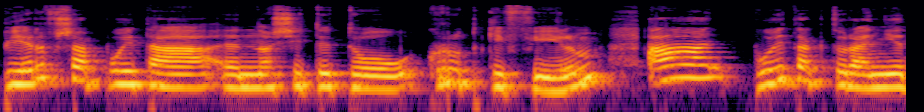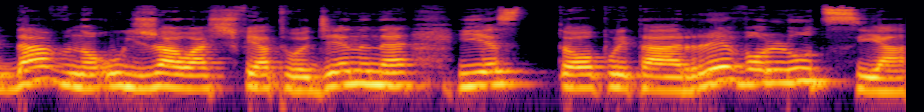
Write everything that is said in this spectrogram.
Pierwsza płyta y, nosi tytuł Krótki film, a płyta, która niedawno ujrzała światło dzienne, jest to płyta Rewolucja.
